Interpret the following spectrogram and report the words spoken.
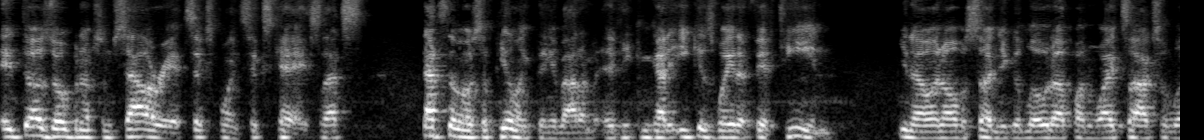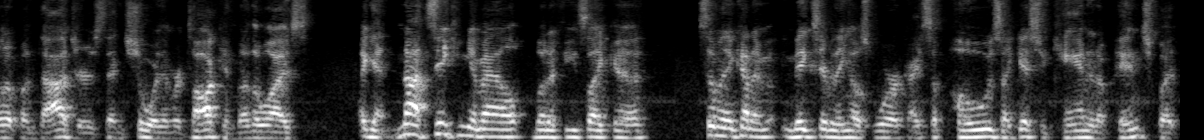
it does open up some salary at 6.6k, so that's that's the most appealing thing about him. If he can kind of eke his way to 15, you know, and all of a sudden you could load up on White Sox or load up on Dodgers, then sure, then we're talking. But otherwise, again, not seeking him out. But if he's like a something that kind of makes everything else work. I suppose. I guess you can in a pinch, but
